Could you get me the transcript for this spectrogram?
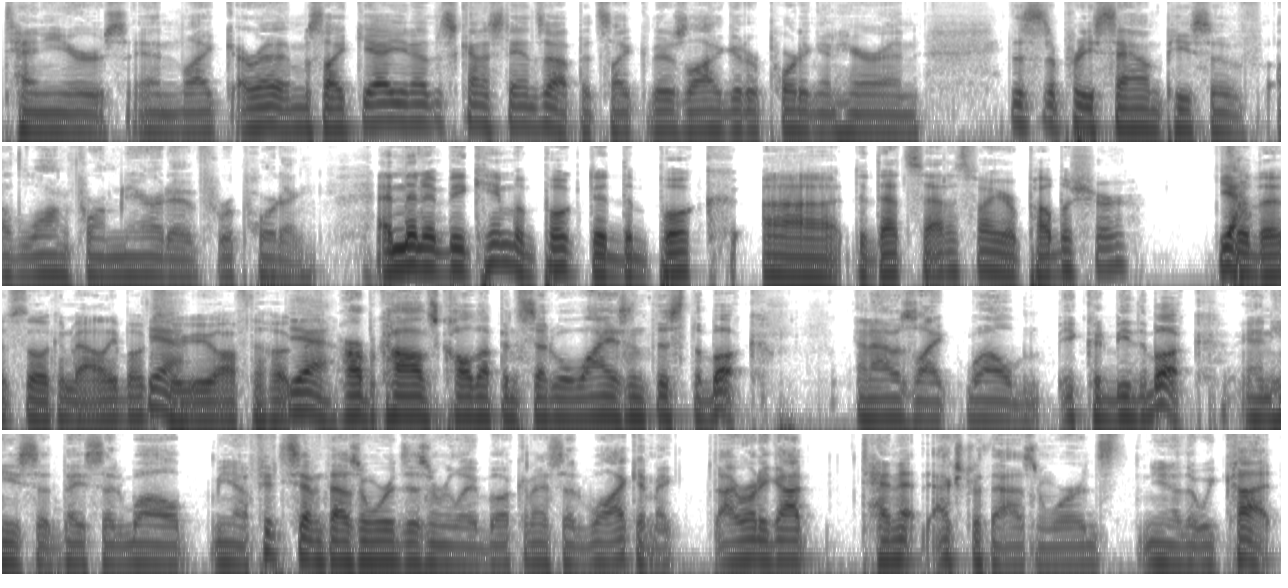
10 years. And like, I read it and was like, yeah, you know, this kind of stands up. It's like, there's a lot of good reporting in here. And this is a pretty sound piece of, of long form narrative reporting. And then it became a book. Did the book uh, did that satisfy your publisher? Yeah. For the Silicon Valley books? Yeah. Are you off the hook? Yeah. HarperCollins called up and said, well, why isn't this the book? And I was like, well, it could be the book. And he said, they said, well, you know, 57,000 words isn't really a book. And I said, well, I can make, I already got 10 extra thousand words, you know, that we cut.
